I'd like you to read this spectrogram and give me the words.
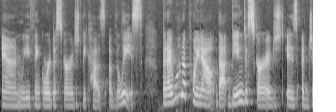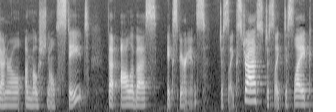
and we think we're discouraged because of the lease. But I want to point out that being discouraged is a general emotional state that all of us experience, just like stress, just like dislike,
